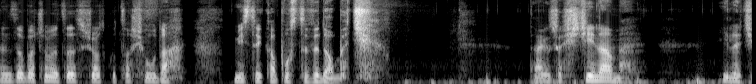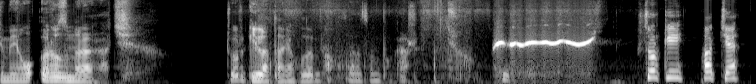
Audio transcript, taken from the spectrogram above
Więc zobaczymy, co jest w środku, co się uda mi z tej kapusty wydobyć. Także ścinam i lecimy ją rozmrażać. Szczurki latają ze mną, zaraz wam pokażę. Szczurki, chodźcie!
